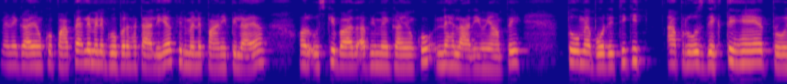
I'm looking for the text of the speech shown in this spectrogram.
मैंने गायों को पहले मैंने गोबर हटा लिया, फिर मैंने पानी पिलाया और उसके बाद अभी मैं गायों को नहला रही हूँ यहाँ पे। तो मैं बोल रही थी कि आप रोज़ देखते हैं तो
